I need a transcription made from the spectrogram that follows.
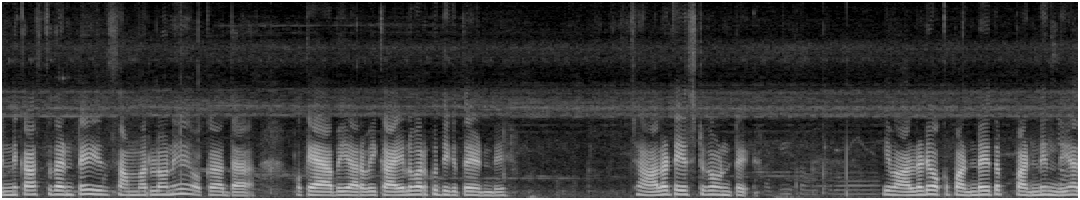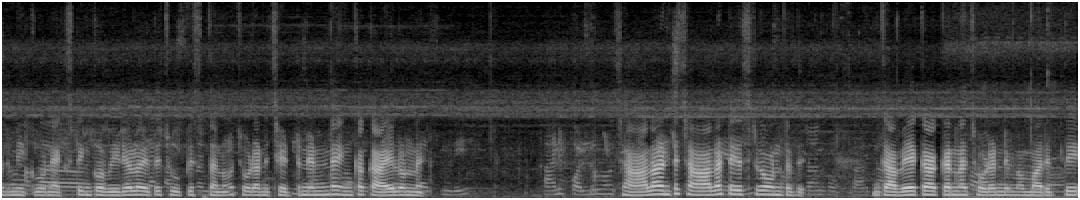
ఎన్ని కాస్తుందంటే ఈ సమ్మర్లోనే ఒక ద ఒక యాభై అరవై కాయల వరకు దిగుతాయండి. చాలా టేస్ట్గా ఉంటాయి. ఇవి ఆల్రెడీ ఒక పండు అయితే పండింది. అది మీకు నెక్స్ట్ ఇంకో వీడియోలో అయితే చూపిస్తాను. చూడండి చెట్టు నిండా ఇంకా కాయలు ఉన్నాయి చాలా అంటే చాలా టేస్ట్గా ఉంటుంది. ఇంకా అవే కాకన్నా చూడండి మా మరిది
